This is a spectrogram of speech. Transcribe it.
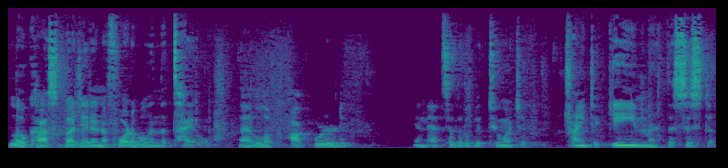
low cost budget and affordable in the title. That'll look awkward, and that's a little bit too much of trying to game the system.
